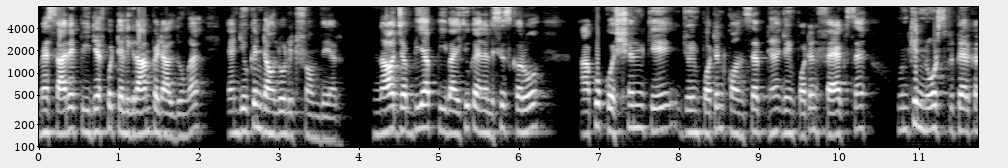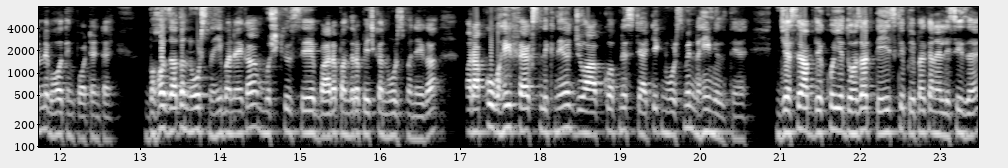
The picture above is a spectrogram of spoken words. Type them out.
मैं सारे पीडीएफ को टेलीग्राम पे डाल दूँगा and you can download it from there now जब भी आप पी वाई क्यू का एनालिसिस करो, आपको क्वेश्चन के जो इंपॉर्टेंट कॉन्सेप्ट हैं, जो इंपॉर्टेंट फैक्ट्स हैं, उनके नोट्स प्रिपेयर करने बहुत इंपॉर्टेंट है। बहुत ज़्यादा नोट्स नहीं बनेगा, मुश्किल से 12-15 पेज का नोट्स बनेगा। और आपको वही फैक्ट्स लिखने हैं जो आपको अपने स्टैटिक नोट्स में नहीं मिलते हैं। जैसे आप देखो, ये 2023 के पेपर का एनालिसिस है।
